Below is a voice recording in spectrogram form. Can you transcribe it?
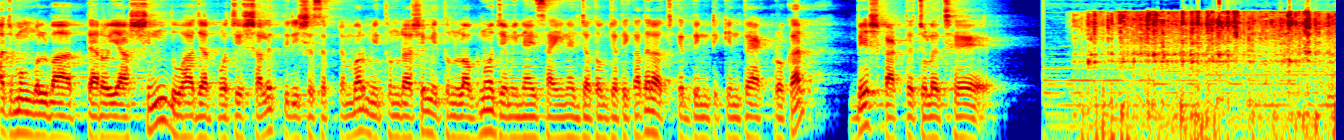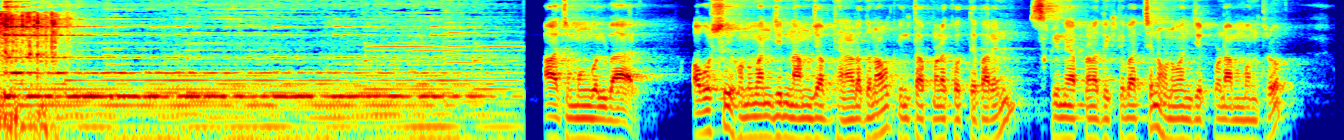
আজ মঙ্গলবার, তেরোই আশ্বিন দু হাজার পঁচিশ সালের তিরিশে সেপ্টেম্বর, মিথুন রাশি, মিথুন লগ্ন, জেমিনাই সাইনের জাতক জাতিকাদের আজকের দিনটি কিন্তু এক প্রকার বেশ কাটতে চলেছে। আজ মঙ্গলবার। অবশ্যই হনুমানজির নাম জপ ধ্যান আরাধনাও কিন্তু আপনারা করতে পারেন। স্ক্রিনে আপনারা দেখতে পাচ্ছেন হনুমানজির প্রণাম মন্ত্র।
